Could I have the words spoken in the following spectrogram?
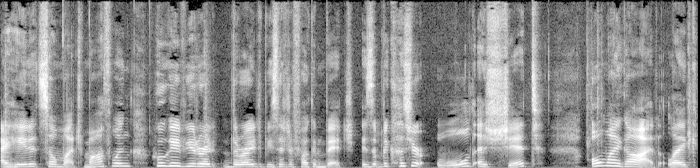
I hate it so much. Mothwing, who gave you the right to be such a fucking bitch? Is it because you're old as shit? Oh my god, like,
